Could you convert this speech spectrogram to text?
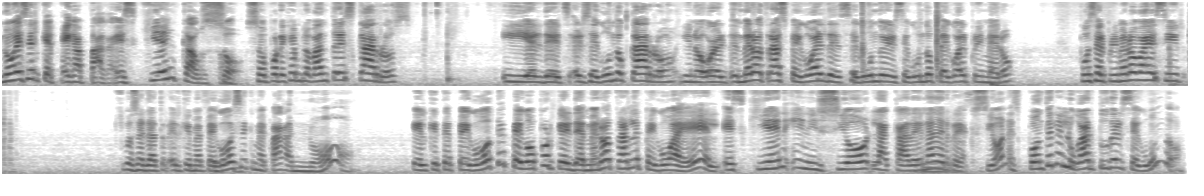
No es el que pega, paga, es quién causó. So, por ejemplo, van tres carros y el, de, el segundo carro, you know, o el, el mero atrás pegó al del segundo y el segundo pegó al primero, pues el primero va a decir, pues el, el que me pegó es el que me paga. No, el que te pegó, te pegó porque el de mero atrás le pegó a él. Es quien inició la cadena de reacciones. Ponte en el lugar tú del segundo.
